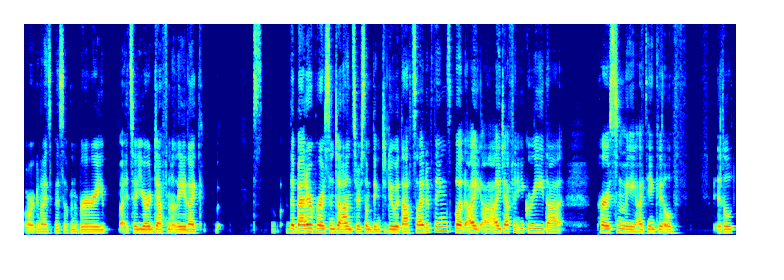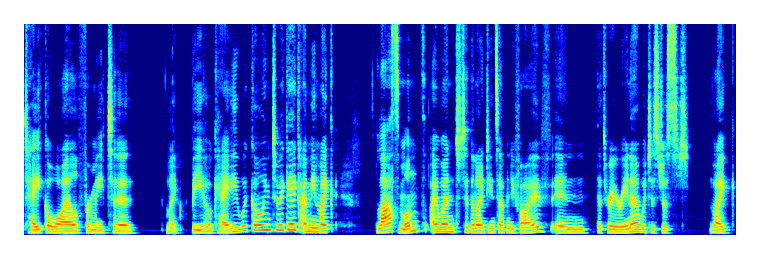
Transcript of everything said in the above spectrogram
organize a piss up in a brewery. So you're definitely like the better person to answer something to do with that side of things. But i i definitely agree that personally i think it'll it'll take a while for me to like be okay with going to a gig i mean like last month i went to the 1975 in the three arena which is just like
